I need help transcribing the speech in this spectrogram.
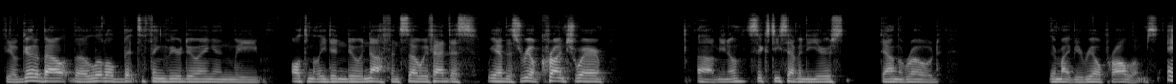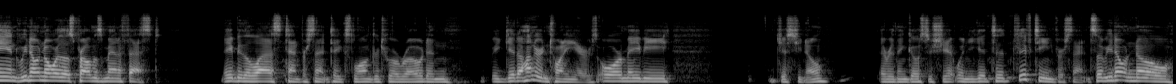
feel good about the little bits of things we were doing, and we ultimately didn't do enough. And so we've had this, we have this real crunch where, um, you know, 60, 70 years down the road, there might be real problems. And we don't know where those problems manifest. Maybe the last 10% takes longer to erode and we get 120 years, or maybe just, you know, everything goes to shit when you get to 15%. So we don't know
